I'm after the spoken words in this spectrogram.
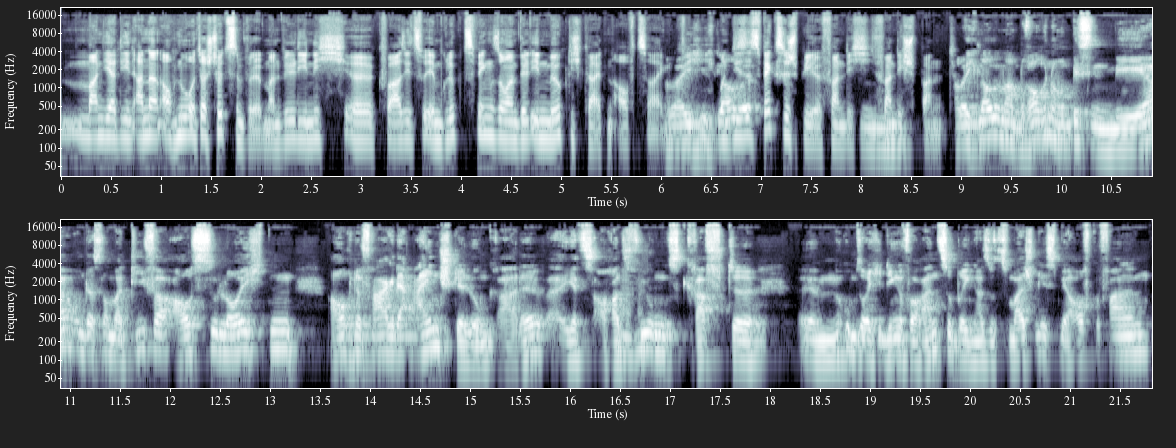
man ja die anderen auch nur unterstützen will. Man will die nicht äh, quasi zu ihrem Glück zwingen, sondern will ihnen Möglichkeiten aufzeigen. Aber ich, ich glaube, Und dieses Wechselspiel fand ich, mhm. fand ich spannend. Aber ich glaube, man braucht noch ein bisschen mehr, um das nochmal tiefer auszuleuchten auch eine Frage der Einstellung gerade, äh, jetzt auch als mhm. Führungskraft, äh, ähm, um solche Dinge voranzubringen. Also zum Beispiel ist mir aufgefallen,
